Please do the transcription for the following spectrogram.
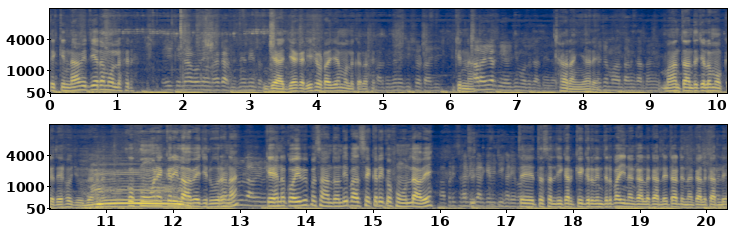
ਤੇ ਕਿੰਨਾ ਵੀ ਦਾ ਮੁੱਲ ਫਿਰ? ਇਹ ਜਿੰਨਾ ਕੋਲ ਹੋਣਾ ਕਰ ਦਿੰਦੇ ਨੇ ਦੱਸੋ। ਜਾਇਜ਼ਾ ਕਰੀ ਛੋਟਾ ਜਿਹਾ ਮੁੱਲ ਕਰੋ। ਫਿਰ ਕਰ ਦਿੰਦੇ ਨੇ ਜੀ ਛੋਟਾ ਜੀ। ਕਿੰਨਾ? 18000 ਰੁਪਏ ਜੀ ਮੁੱਲ ਕਰਦੇ ਨੇ। 18000 ਹੈ। ਵਿੱਚ ਮਾਨਤਾਨ ਕਰ ਦਾਂਗੇ। ਮਾਨ ਤਾਂ ਤੇ ਚਲੋ ਮੌਕੇ ਤੇ ਹੋ ਜਾਊਗਾ ਹਨਾ? ਕੋ ਫੋਨ ਇੱਕ ਵਾਰੀ ਲਾਵੇ ਜ਼ਰੂਰ ਹਨਾ? ਜ਼ਰੂਰ ਲਾਵੇ ਵੀਰ। ਜੀ। ਕਿਸੇ ਨੂੰ ਕੋਈ ਵੀ ਪਸੰਦ ਆਉਂਦੀ ਬਸ ਇੱਕ ਵਾਰੀ ਕੋ ਫੋਨ ਲਾਵੇ। ਆਪਣੀ ਤਸੱਲੀ ਕਰਕੇ ਵੀ ਜੀ ਖੜੇ ਤੇ ਤਸੱਲੀ ਕਰਕੇ ਗੁਰਵਿੰਦਰ ਭਾਈ ਨਾਲ ਗੱਲ ਕਰ ਲੈ ਤੁਹਾਡੇ ਨਾਲ ਗੱਲ ਕਰ ਲੈ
